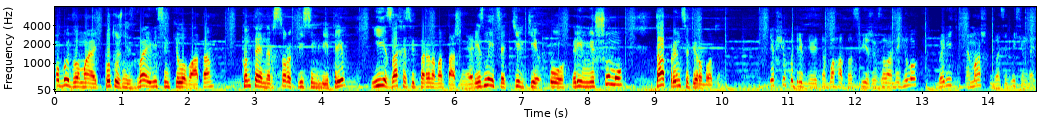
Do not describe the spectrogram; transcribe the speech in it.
Обидва мають потужність 2,8 кВт, контейнер 48 літрів і захист від перенавантаження. Різниця тільки у рівні шуму та принципі роботи. Якщо подрібнюєте багато свіжих зелених гілок, беріть MH2810.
